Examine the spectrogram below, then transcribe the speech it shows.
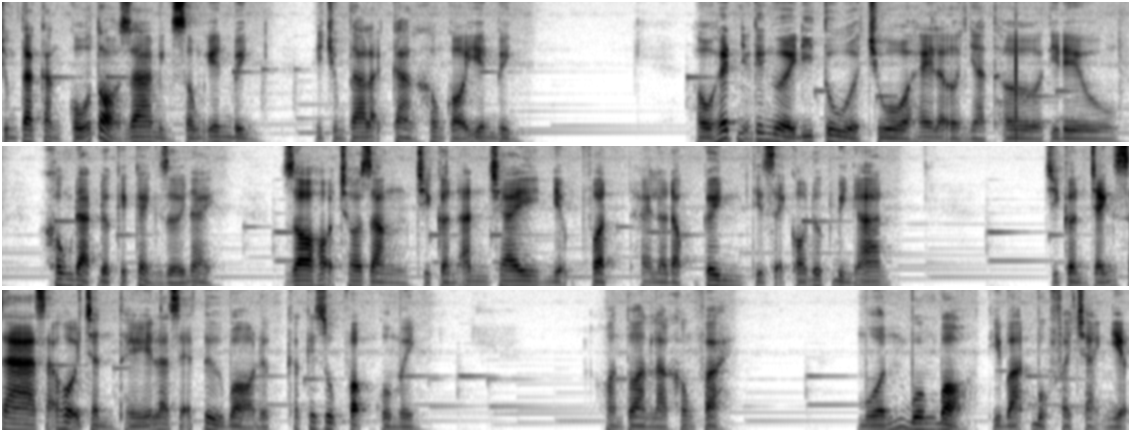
chúng ta càng cố tỏ ra mình sống yên bình, thì chúng ta lại càng không có yên bình. Hầu hết những cái người đi tu ở chùa hay là ở nhà thờ thì đều không đạt được cái cảnh giới này. Do họ cho rằng chỉ cần ăn chay, niệm phật hay là đọc kinh thì sẽ có được bình an. Chỉ cần tránh xa xã hội trần thế là sẽ từ bỏ được các cái dục vọng của mình. Hoàn toàn là không phải. Muốn buông bỏ thì bạn buộc phải trải nghiệm.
